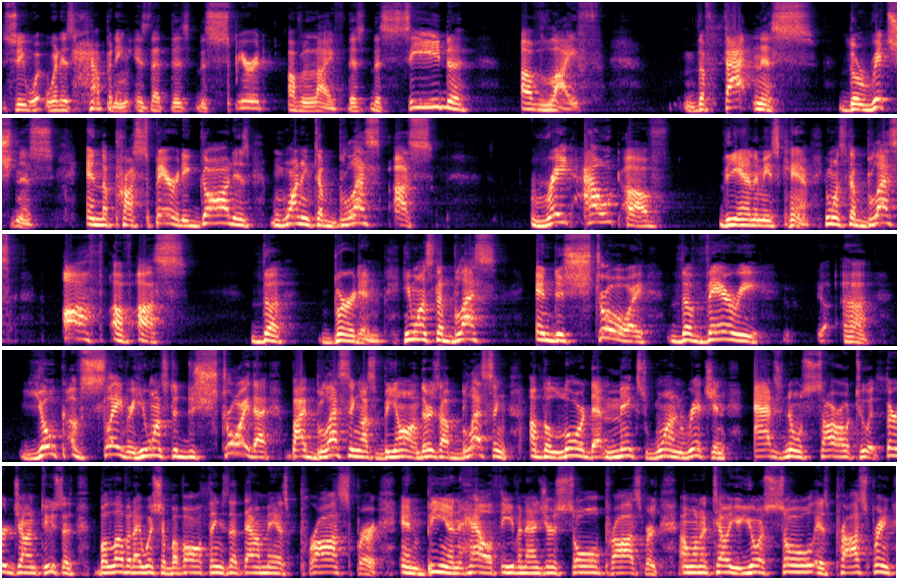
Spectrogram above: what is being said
See, what, what is happening is that this, the spirit of life, this, the seed of life, the fatness, the richness, and the prosperity. God is wanting to bless us right out of the enemy's camp. He wants to bless off of us the burden. He wants to bless and destroy the very uh, yoke of slavery. He wants to destroy that by blessing us beyond. There's a blessing of the Lord that makes one rich and adds no sorrow to it. Third John 2 says, Beloved, I wish above all things that thou mayest prosper and be in health, even as your soul prospers. I want to tell you, your soul is prospering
